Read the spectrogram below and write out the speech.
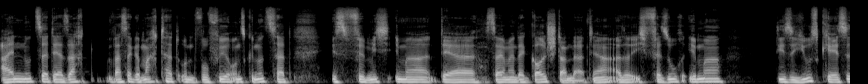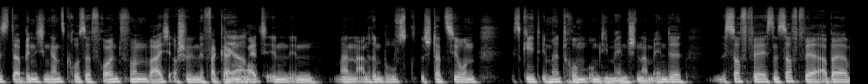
ein Nutzer, der sagt, was er gemacht hat und wofür er uns genutzt hat, ist für mich immer der, sagen wir mal, der Goldstandard. Ja? Also ich versuche immer diese Use Cases, da bin ich ein ganz großer Freund von, war ich auch schon in der Vergangenheit ja. in, in meinen anderen Berufsstationen. Es geht immer drum um die Menschen. Am Ende, eine Software ist eine Software, aber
